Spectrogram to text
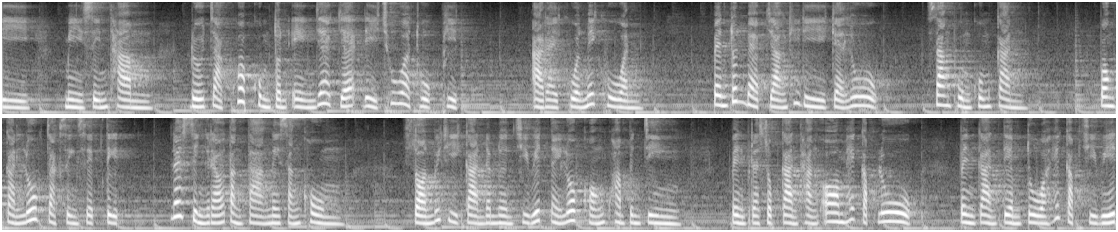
ดี มีศีลธรรม รู้จักควบคุมตนเองแยกแยะดีชั่วถูกผิด อะไรควรไม่ควร เป็นต้นแบบอย่างที่ดีแก่ลูก สร้างภูมิคุ้มกัน ป้องกันลูกจากสิ่งเสพติด และสิ่งเร้าต่างๆ ในสังคม สอนวิธีการดำเนินชีวิตในโลกของความเป็นจริง เป็นประสบการณ์ทางอ้อมให้กับลูก เป็นการเตรียมตัวให้กับชีวิต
